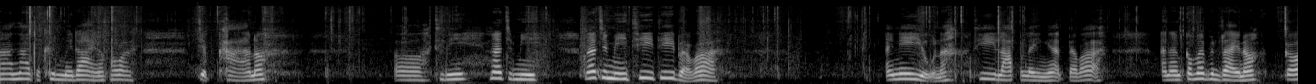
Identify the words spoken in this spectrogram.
น่าน่าจะขึ้นไม่ได้นะเพราะว่าเจ็บขาเนาะทีนี้น่าจะมีน่าจะมีที่ที่แบบว่าไอ้นี่อยู่นะที่รับอะไรเงี้ยแต่ว่า อันนั้นก็ไม่เป็นไรเนาะก็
